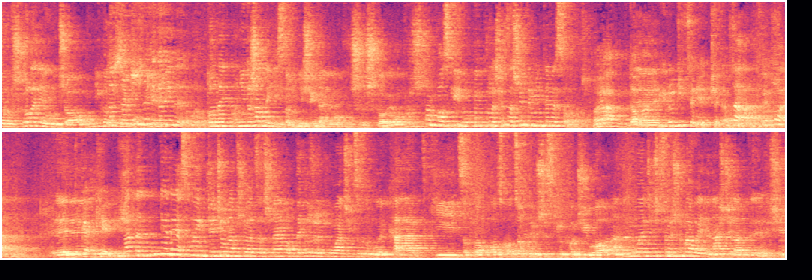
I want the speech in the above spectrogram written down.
skoro w szkole nie uczą, nikt o To tym nie mówi, to one, oni do żadnej historii nie sięgają oprócz szkoły, oprócz tam polskiej grupy, która się zacznie tym interesować. No a w domach E, i rodzice nie przekazują. Tak, dokładnie. Tak jak kiedyś. Zatem, nie, no ja swoim dzieciom na przykład zaczynałem od tego, żeby tłumaczyć, co to były kartki, co to, o, co- o co w tym wszystkim chodziło. Na ten moment dzieci są jeszcze małe, 11 lat, y, się,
